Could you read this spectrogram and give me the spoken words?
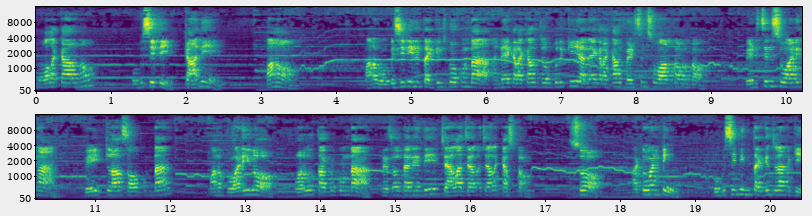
మూల కారణం ఒబిసిటీ. కానీ మనం మన ఒబిసిటీని తగ్గించుకోకుండా అనేక రకాల జబ్బులకి అనేక రకాల మెడిసిన్స్ వాడుతూ ఉంటాం. మెడిసిన్స్ వాడిన వెయిట్ లాస్ అవ్వకుండా మన బాడీలో బరువు తగ్గకుండా రిజల్ట్ అనేది చాలా చాలా చాలా కష్టం. సో అటువంటి ఒబిసిటీని తగ్గించడానికి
